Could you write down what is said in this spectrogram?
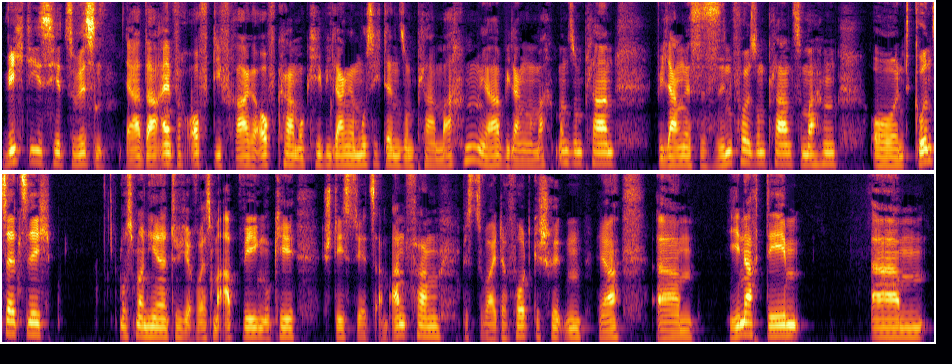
Wichtig ist hier zu wissen, ja, da einfach oft die Frage aufkam, okay, wie lange muss ich denn so einen Plan machen? Ja, wie lange macht man so einen Plan? Wie lange ist es sinnvoll, so einen Plan zu machen? Und grundsätzlich muss man hier natürlich auch erstmal abwägen, okay, stehst du jetzt am Anfang, bist du weiter fortgeschritten, ja, ähm, je nachdem, ähm,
